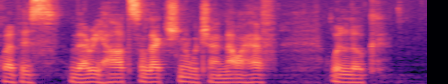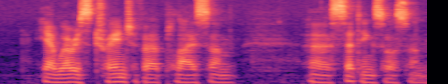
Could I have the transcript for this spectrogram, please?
Where this very hard selection, which I now have, will look yeah, very strange if I apply some uh, settings or some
